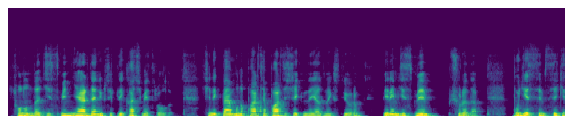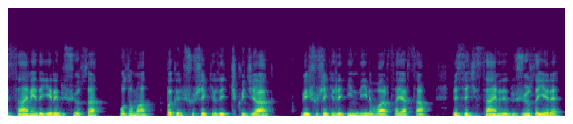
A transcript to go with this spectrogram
sonunda cismin yerden yüksekliği kaç metre olur? Şimdi ben bunu parça parça şeklinde yazmak istiyorum. Benim cismim şurada. Bu cisim 8 saniyede yere düşüyorsa o zaman bakın şu şekilde çıkacak ve şu şekilde indiğini varsayarsam ve 8 saniyede düşüyorsa yere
